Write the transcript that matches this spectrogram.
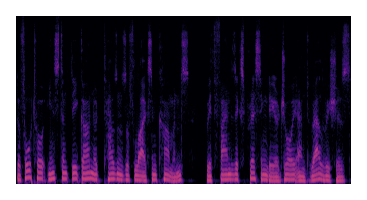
The photo instantly garnered thousands of likes and comments, with fans expressing their joy and well wishes.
